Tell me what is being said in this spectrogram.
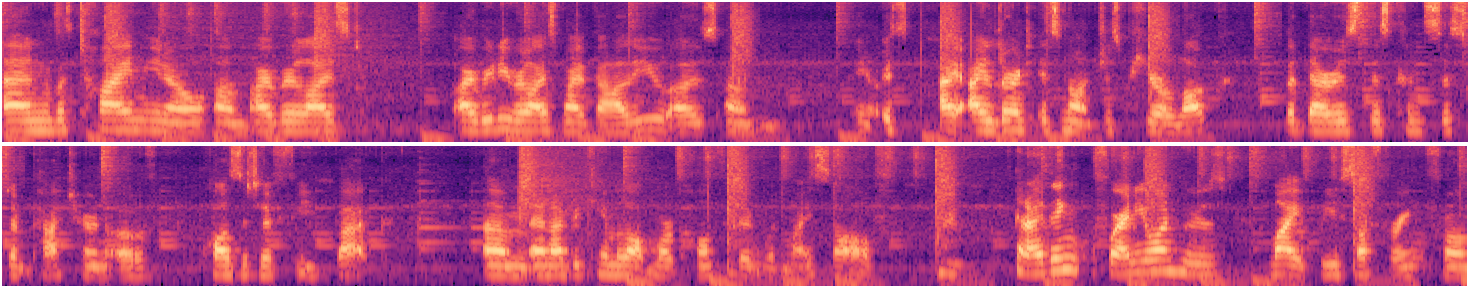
And with time, you know, um, I realized, I really realized my value as, um, you know, it's I, I learned it's not just pure luck, but there is this consistent pattern of positive feedback. Um, and I became a lot more confident with myself. Mm. And I think for anyone who's might be suffering from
